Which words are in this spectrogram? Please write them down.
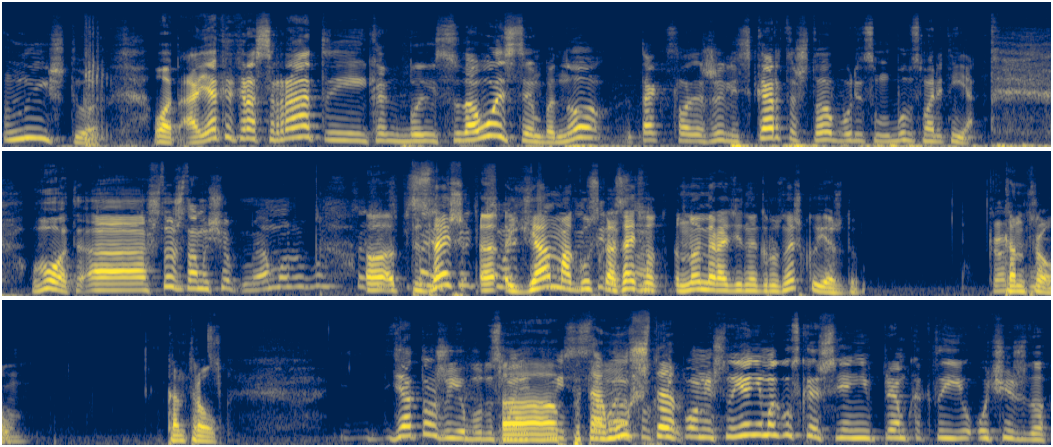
ну и что? Вот, а я как раз рад и как бы с удовольствием бы, но так сложились карты, что будет, буду смотреть не я. Вот, а, что же там еще? А может быть, кстати, А, ты знаешь, посмотреть, я что-нибудь могу сказать, вот номер один игру, знаешь, какую я жду? Какую? Control. Я тоже ее буду смотреть А, вместе с потому тобой, насколько что- ты помнишь, но я не могу сказать, что я не прям как-то ее очень жду.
